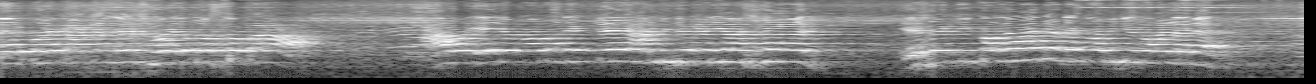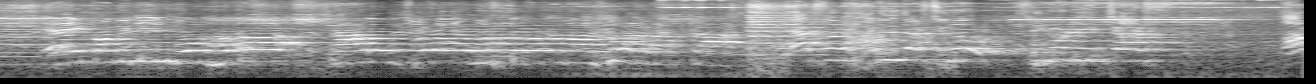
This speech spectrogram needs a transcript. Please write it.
এরপরে নিজেকে নিয়ে আসলেন। এসে কি করলেন? একটা কমিটি করলেন। এই কমিটির মূল হতো শাহরম ছোড়ার মুস্তফা একজন হাবিলদার ছিল সিকিউরিটি ইনচার্জ আর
